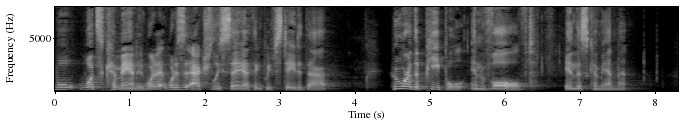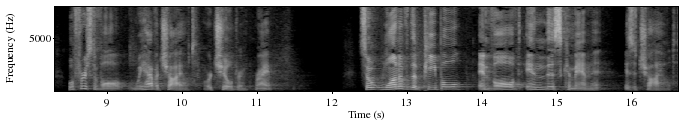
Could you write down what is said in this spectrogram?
well, what's commanded? What, what does it actually say? I think we've stated that. Who are the people involved in this commandment? Well, first of all, we have a child or children, right? So, one of the people involved in this commandment is a child.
